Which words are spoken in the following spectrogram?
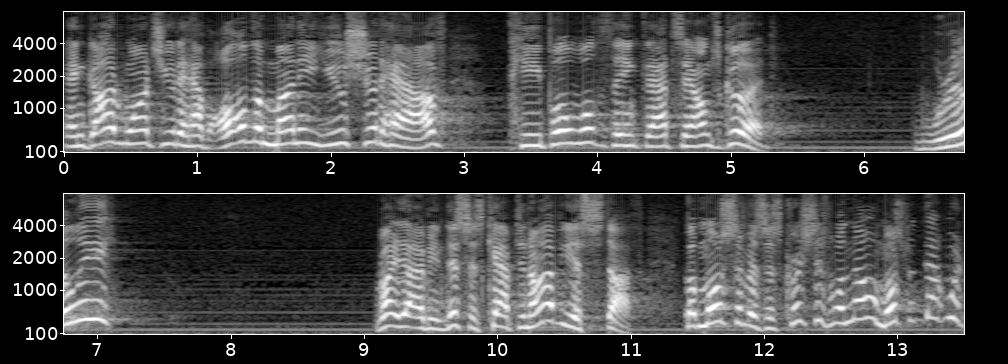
and God wants you to have all the money you should have, people will think that sounds good. Really? Right? I mean, this is Captain Obvious stuff. But most of us as Christians, well, no, most of that would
